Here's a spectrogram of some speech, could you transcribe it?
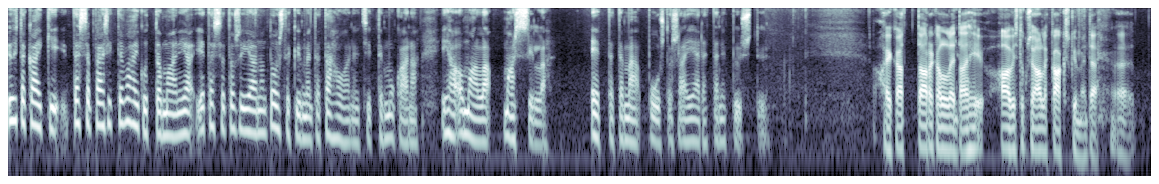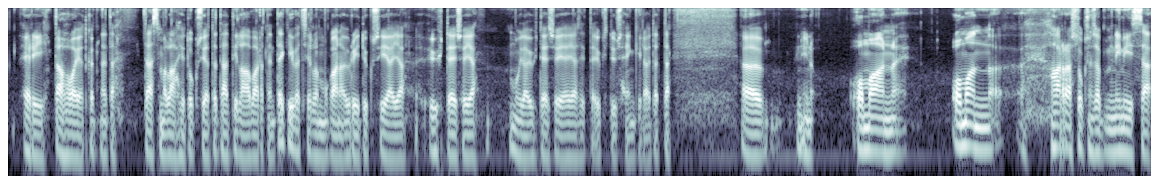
Yhtä kaikki, tässä pääsitte vaikuttamaan ja, ja tässä tosiaan on toistakymmentä tahoa nyt sitten mukana ihan omalla massilla, että tämä puusto saa jäädä tänne pystyyn. Aika tarkalleen tai aavistuksen alle 20 eri tahoja, jotka näitä täsmälahjoituksia tätä tilaa varten tekivät. Siellä on mukana yrityksiä ja yhteisöjä, muita yhteisöjä ja sitten yksityishenkilöitä. Että, niin oman, oman harrastuksensa nimissä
